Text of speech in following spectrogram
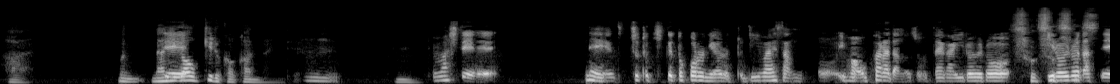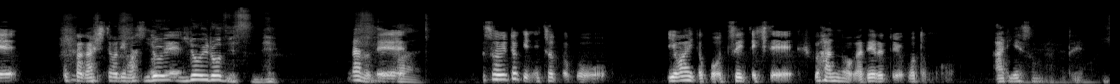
はい。まあ、何が起きるかわかんないんで。うん。うん。まして、ねちょっと聞くところによると DY さんの今お体の状態がいろいろ、いろいろだってお伺いしておりますいろいろ、ので、いろいろですね。なので、はい。そういう時にちょっとこう、弱いとこをついてきて副反応が出るということもありえそうなので。悲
